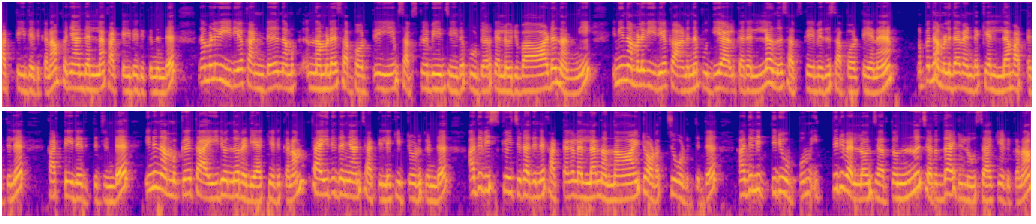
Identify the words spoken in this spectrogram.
കട്ട് ചെയ്തെടുക്കണം. അപ്പം ഞാൻ ഇതെല്ലാം കട്ട് ചെയ്തെടുക്കുന്നുണ്ട്. നമ്മൾ വീഡിയോ കണ്ട് നമുക്ക് നമ്മളെ സപ്പോർട്ട് ചെയ്യുകയും സബ്സ്ക്രൈബ് ചെയ്യുകയും ചെയ്ത കൂട്ടുകാർക്കെല്ലാം ഒരുപാട് നന്ദി. ഇനി നമ്മൾ വീഡിയോ കാണുന്ന പുതിയ ആൾക്കാരെല്ലാം ഒന്ന് സബ്സ്ക്രൈബ് ചെയ്ത് സപ്പോർട്ട് ചെയ്യണേ. അപ്പം നമ്മളിതാ വെണ്ടയ്ക്ക എല്ലാം വട്ടത്തിൽ കട്ട് ചെയ്തെടുത്തിട്ടുണ്ട്. ഇനി നമുക്ക് തൈര് ഒന്ന് റെഡിയാക്കി എടുക്കണം. തൈര് ഇത് ഞാൻ ചട്ടിയിലേക്ക് ഇട്ട് കൊടുക്കുന്നുണ്ട്. അത് വിസ്ക് വെച്ചിട്ട് അതിന്റെ കട്ടകളെല്ലാം നന്നായിട്ട് ഉടച്ചു കൊടുത്തിട്ട് അതിൽ ഇത്തിരി ഉപ്പും ഇത്തിരി വെള്ളവും ചേർത്ത് ഒന്ന് ചെറുതായിട്ട് ലൂസാക്കി എടുക്കണം.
